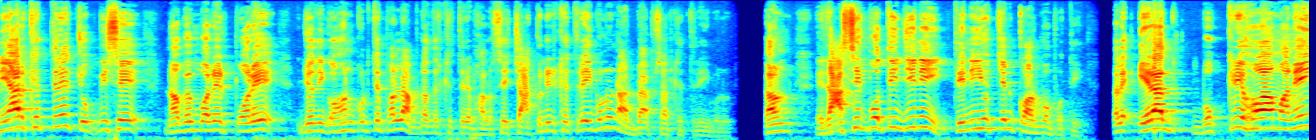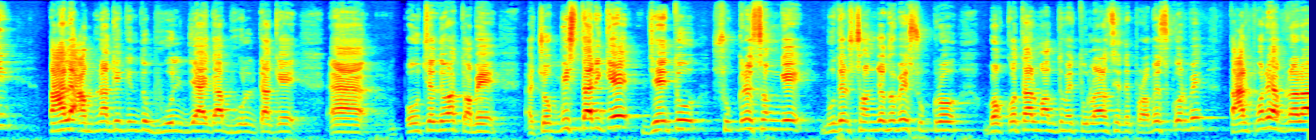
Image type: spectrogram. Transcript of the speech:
নেয়ার ক্ষেত্রে চব্বিশে নভেম্বরের পরে যদি গ্রহণ করতে পারলে আপনাদের ক্ষেত্রে ভালো। সেই চাকরির ক্ষেত্রেই বলুন আর ব্যবসার ক্ষেত্রেই বলুন। কারণ রাশিপতি যিনি তিনি হচ্ছেন কর্মপতি। তাহলে এরা বক্রি হওয়া মানেই তাহলে আপনাকে কিন্তু ভুল জায়গা, ভুলটাকে পৌঁছে দেওয়া। তবে চব্বিশ তারিখে যেহেতু শুক্রের সঙ্গে বুধের সংযোগ হবে, শুক্র বক্রতার মাধ্যমে তুলা রাশিতে প্রবেশ করবে, তারপরে আপনারা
